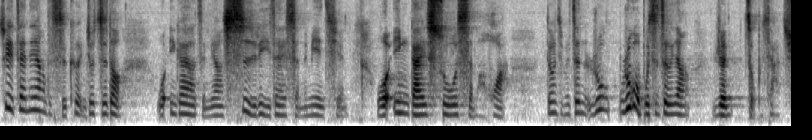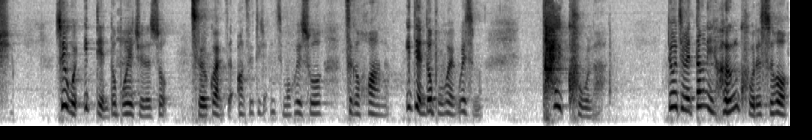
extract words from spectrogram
所以在那样的时刻，你就知道我应该要怎么样势立在神的面前，我应该说什么话。弟兄姐妹，真的，如如果不是这样，人走不下去。所以我一点都不会觉得说责怪着啊，这弟兄你怎么会说这个话呢？一点都不会。为什么？太苦了。弟兄姐妹，当你很苦的时候。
